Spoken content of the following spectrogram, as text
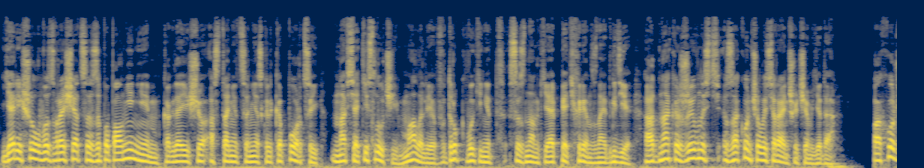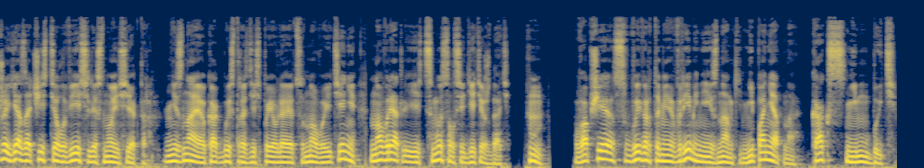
Я решил возвращаться за пополнением, когда еще останется несколько порций, на всякий случай, мало ли, вдруг выкинет с изнанки опять хрен знает где. Однако живность закончилась раньше, чем еда. Похоже, я зачистил весь лесной сектор. Не знаю, как быстро здесь появляются новые тени, но вряд ли есть смысл сидеть и ждать. Хм, вообще с вывертами времени изнанки непонятно, как с ним быть.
